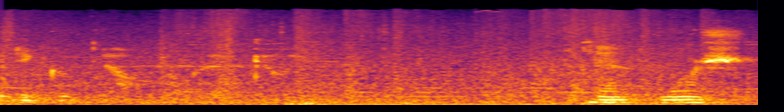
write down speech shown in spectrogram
l'hélicoptère pour le carré. Tiens.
